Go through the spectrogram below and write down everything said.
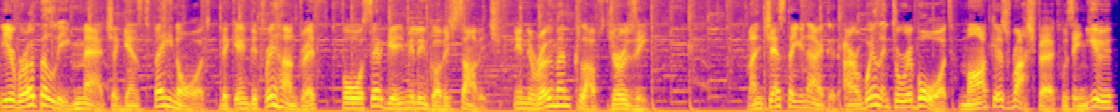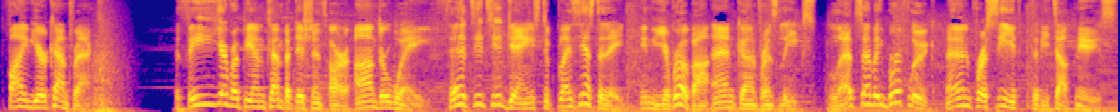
Europa League match against Feyenoord became the 300th for Sergei Milinkovic-Savic in the Roman club's jersey. Manchester United are willing to reward Marcus Rashford with a new five-year contract. The European competitions are underway. 32 games took place yesterday in Europa and Conference Leagues. Let's have a brief look and proceed to the top news.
